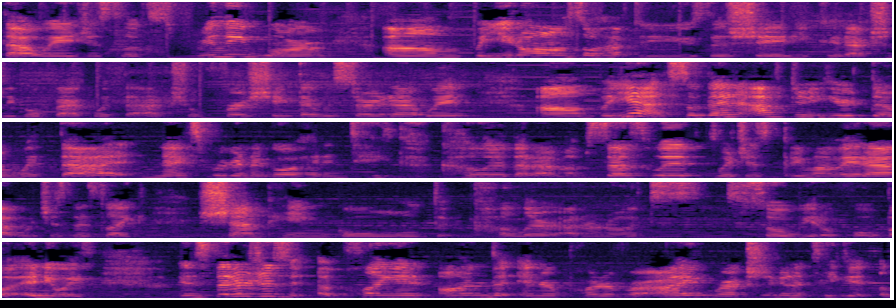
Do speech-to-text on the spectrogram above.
That way it just looks really warm. Um, but you don't also have to use this shade. You could actually go back with the actual first shade that we started out with. Um, but yeah so then after you're done with that next we're gonna go ahead and take the color that I'm obsessed with which is Primavera which is this like champagne gold color. I don't know it's so beautiful. But anyways instead of just applying it on the inner part of our eye we're actually gonna take it a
